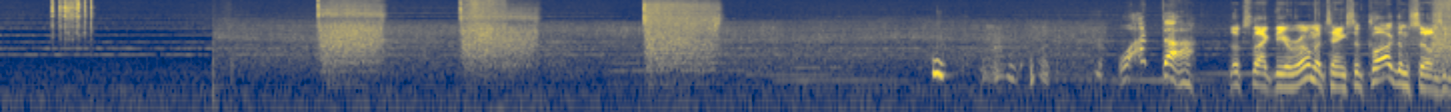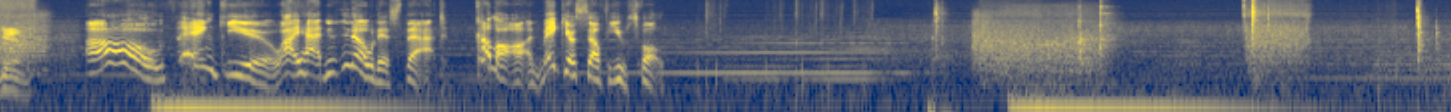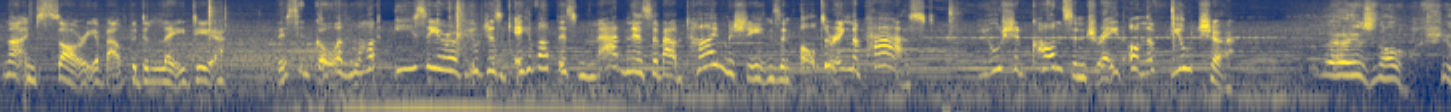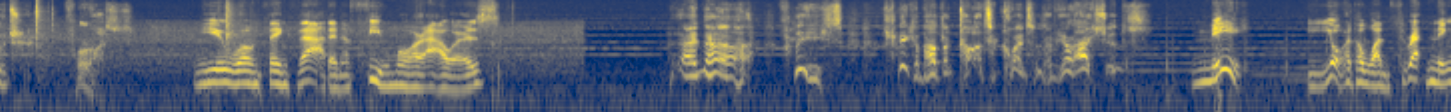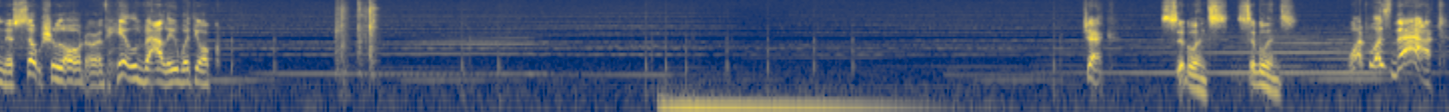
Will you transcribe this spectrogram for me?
The? Looks like the aroma tanks have clogged themselves again. Oh, thank you. I hadn't noticed that. Come on, make yourself useful. I'm sorry about the delay, dear. This'd go a lot easier if you just gave up this madness about time machines and altering the past. You should concentrate on the future. There is no future for us. You won't think that in a few more hours. Edna, uh, please, think about the consequences of your actions. Me? You're the one threatening the social order of Hill Valley with your. Check. Sibilance. Sibilance. What was that?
